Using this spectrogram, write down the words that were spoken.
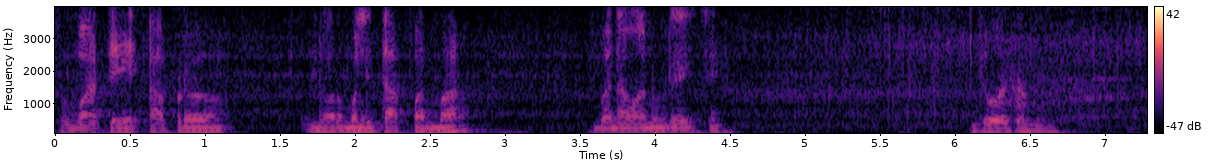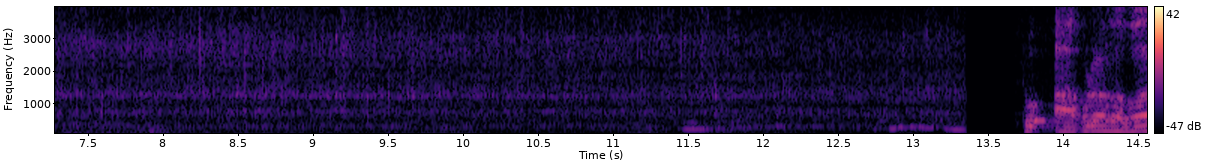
તો માટે આપણે નોર્મલી તાપમાનમાં બનાવવાનું રહેશે. જુઓ તમે. તો આપણે હવે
